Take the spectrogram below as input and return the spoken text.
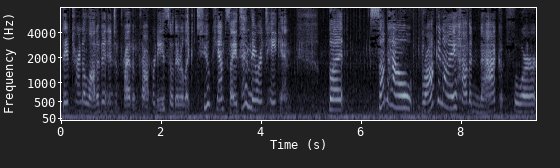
they've turned a lot of it into private property. So there were like two campsites and they were taken. But somehow Brock and I have a knack for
